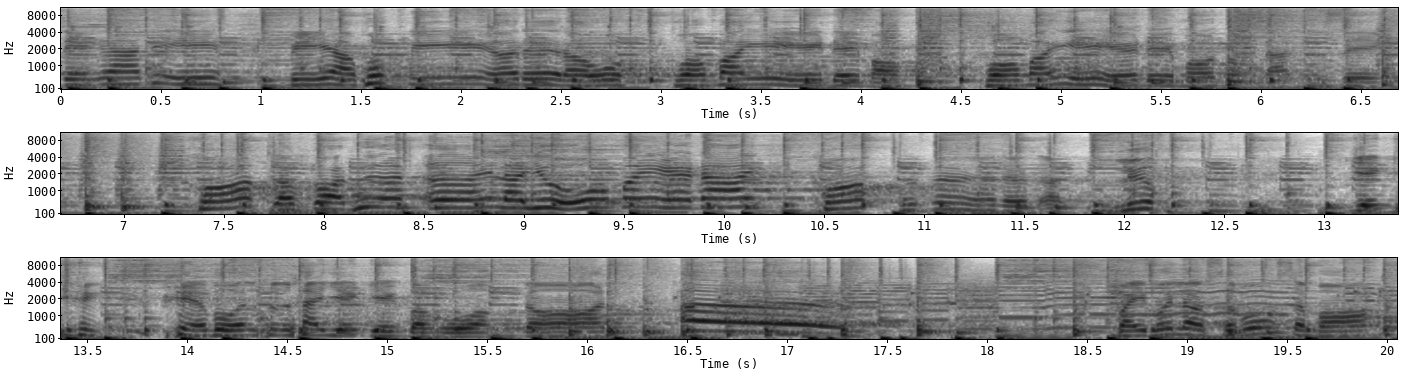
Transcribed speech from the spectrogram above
ในงานนี้ม่อยาพวกเมียได้เราพอไม่ได้เมาพอไม่ได้เมต้องนั่งเซ็งขอกลับก่อนเพื่อนเอ๋ยละอยู่ไม่ได้ขอเออเออลืมเย่งเย่งเพียบนละเย่งเย่งบางห่วงนอนไปเบิดแล้วสมองสมอง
